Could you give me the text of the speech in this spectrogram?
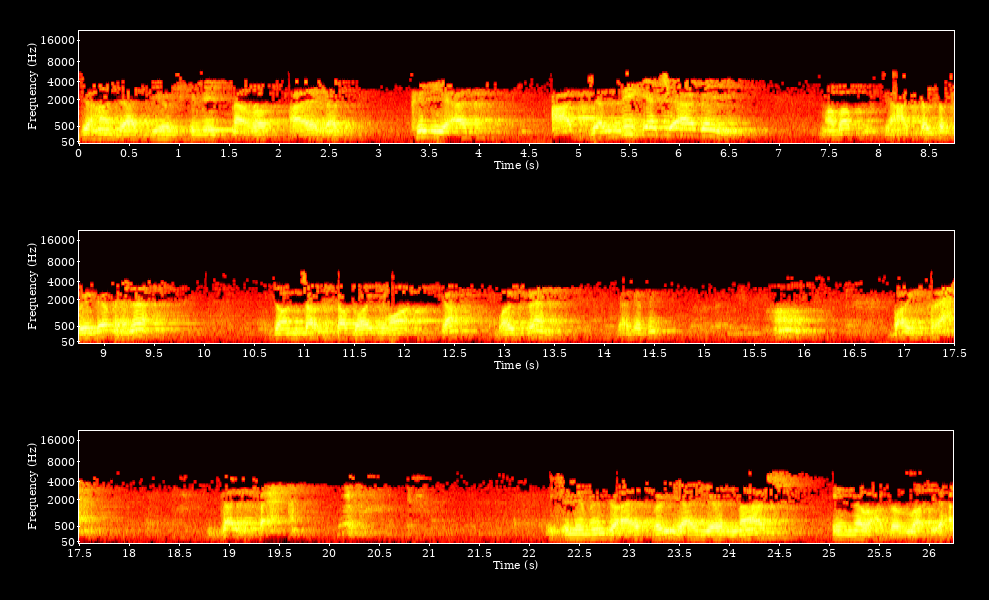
جہاں جاتی ہے، اس کے لیے اتنا وقت آئے گا پھر یہ آج آج جلدی کیسے آ گئی؟ ماں باپ پوچھتے ہیں، آج کل تو فریڈم ہے نا۔ جون سا کا بوائے فون کیا؟ بوائے فرینڈ کیا کہتے ہیں؟ ہاں بوائے فرینڈ گرل فرینڈ اس لیے میں جو آیت پڑھی آئی یہ ناس ان وعد اللہ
